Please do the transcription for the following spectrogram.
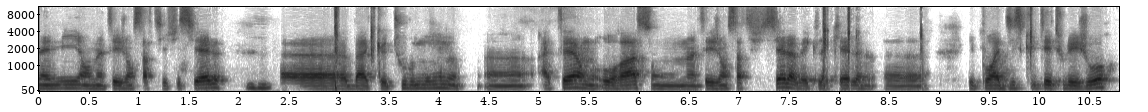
ami en intelligence artificielle, mhm. euh, bah, que tout le monde, euh, à terme, aura son intelligence artificielle avec laquelle euh, il pourra discuter tous les jours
